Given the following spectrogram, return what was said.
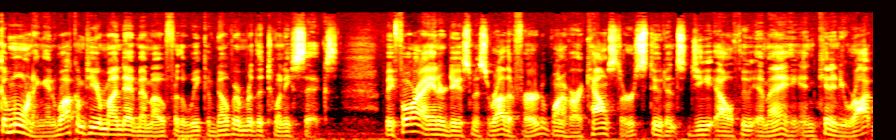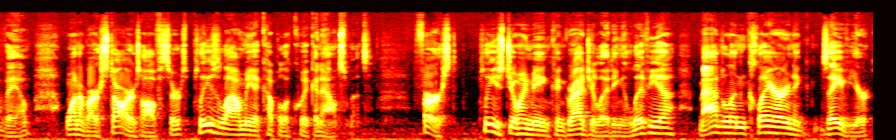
Good morning and welcome to your Monday memo for the week of November the 26th. Before I introduce Ms. Rutherford, one of our counselors, students GL through MA, and Kennedy Rockvam, one of our STARS officers, please allow me a couple of quick announcements. First, please join me in congratulating Olivia, Madeline, Claire, and Xavier.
